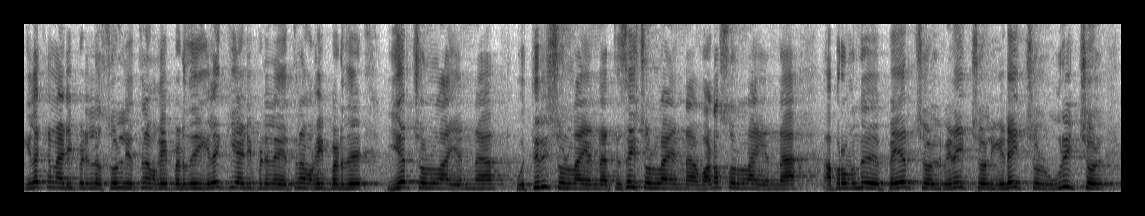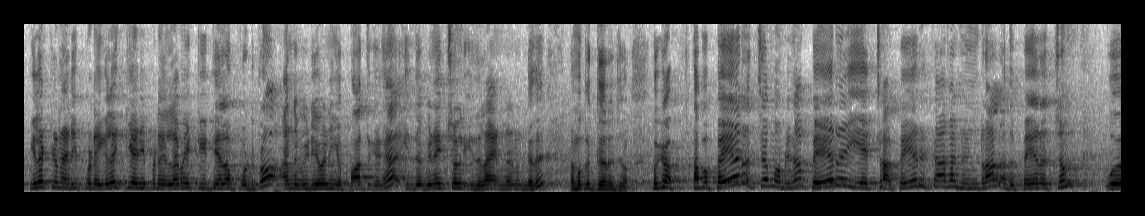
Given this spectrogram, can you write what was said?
இலக்கண அடிப்படையில் சொல் எத்தனை வகைப்படுது இலக்கிய அடிப்படையில் எத்தனை வகைப்படுது இயற் சொல்லலாம் என்ன உ- திரி சொல்லலாம் என்ன திசை சொல்லலாம் என்ன வட சொல்லலாம் என்ன அப்புறம் வந்து பெயர் சொல் வினைச்சொல் இடைச்சொல் உரிச்சொல் இலக்கண அடிப்படை இலக்கிய அடிப்படை எல்லாமே டீட்டெயிலாக போட்டுட்டோம். அந்த வீடியோவை நீங்கள் பார்த்துக்கோங்க. இந்த வினைச்சொல் இதெல்லாம் என்னங்கிறது நமக்கு தெரிஞ்சிடும். ஓகேவா அப்போ பெயரச்சம் அப்படின்னா பெயரை ஏற்றால் பெயருக்காக நின்றால் அது பெயரச்சம் ஒ-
